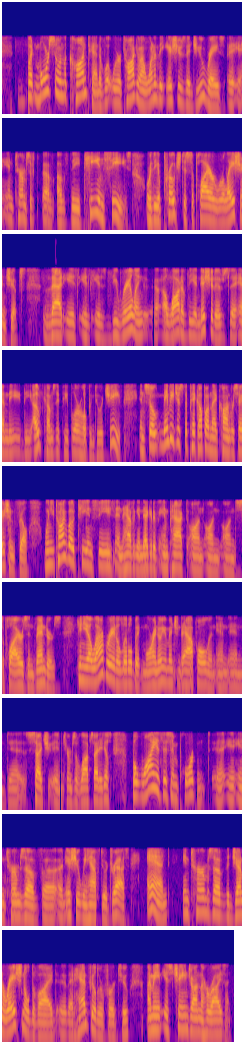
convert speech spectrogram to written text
But more so in the content of what we were talking about, one of the issues that you raise in terms of, of, of the T and C's or the approach to supplier relationships that is, is is derailing a lot of the initiatives and the the outcomes that people are hoping to achieve. And so maybe just to pick up on that conversation, Phil, when you talk about T and C's and having a negative impact on on on suppliers and vendors, can you elaborate a little bit more? I know you mentioned Apple and and and uh, such in terms of lopsided deals, but why is this important uh, in, in terms of uh, an issue we have to address? And in terms of the generational divide uh, that Handfield referred to, I mean, is change on the horizon?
